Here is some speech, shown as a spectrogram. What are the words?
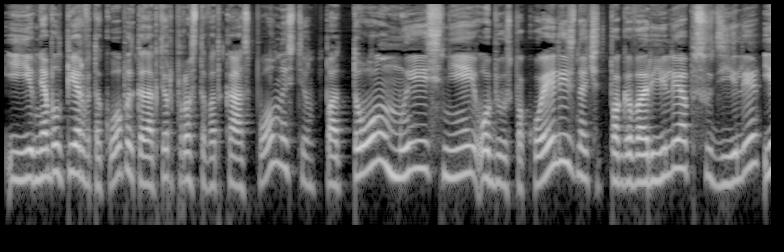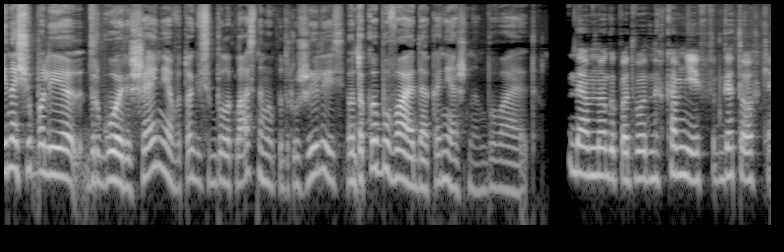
И у меня был первый такой опыт, когда актер просто в отказ полностью. Потом Мы с ней обе успокоились, значит, поговорили, обсудили и нащупали другое решение. В итоге все было классно, мы подружились. Но такое бывает, да, конечно, бывает. Да, много подводных камней в подготовке.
